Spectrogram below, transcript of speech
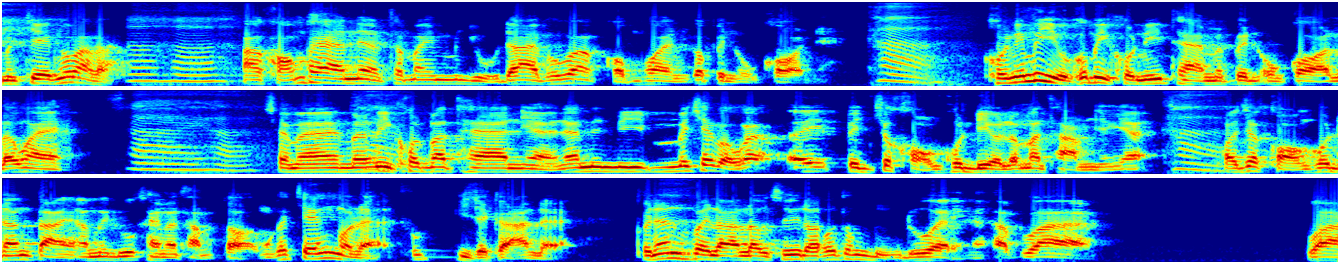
มันเจ๊งก็ว่าล่ะอ่าฮะอ่าของแพนเนี่ยทำไมมันอยู่ได้เพราะว่าของแพนก็เป็นองค์กรเนี่ยค่ะ คนนี้ไม่อยู่ก็มีคนนี้แทนมันเป็นองค์กรแล้วไงใช่ค่ะใช่ไหมมันค่ะมีคนมาแทนเนี่ยนะมันมีไม่ใช่แบบว่าเอ้ยเป็นเจ้าของคนเดียวแล้วมาทำอย่างเงี้ยค่ะพอเจ้าของคนนั้นตายเอาไม่รู้ใครมาทำต่อ มันก็เจ๊งหมดแหละทุกกิจการแหละเพราะฉะนั้นเวลาเราซื้อเราก็ต้องดูด้วยนะครับว่า ว่า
